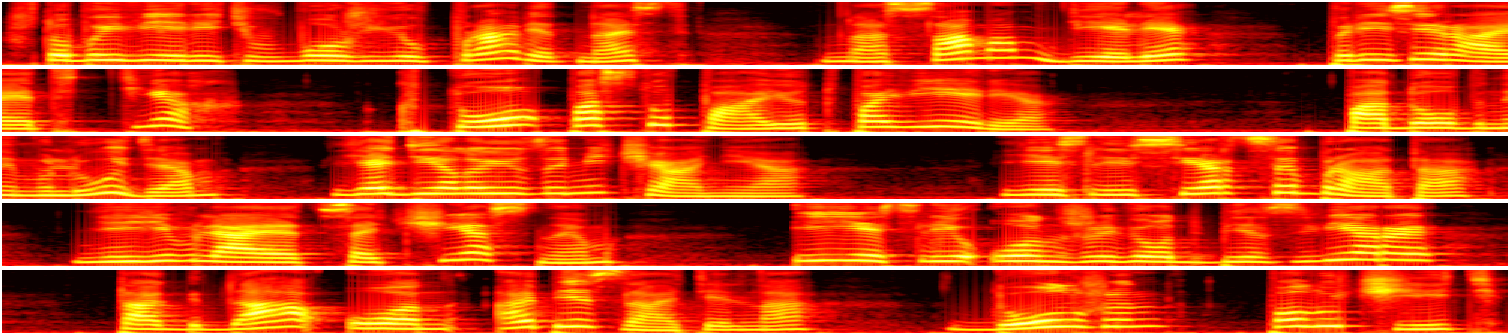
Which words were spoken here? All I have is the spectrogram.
чтобы верить в Божью праведность, на самом деле презирает тех, кто поступают по вере. Подобным людям я делаю замечания. Если сердце брата – не является честным, и если он живет без веры, тогда он обязательно должен получить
